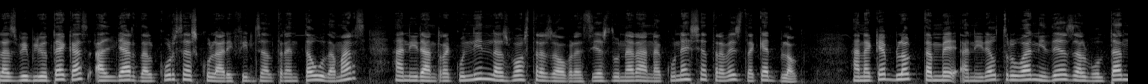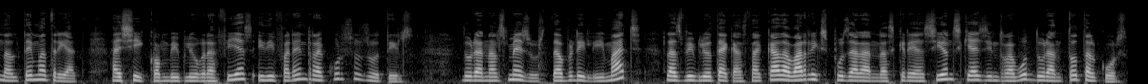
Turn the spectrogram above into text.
Les biblioteques, al llarg del curs escolar i fins al 31 de març, aniran recollint les vostres obres i es donaran a conèixer a través d'aquest blog. En aquest blog també anireu trobant idees al voltant del tema triat, així com bibliografies i diferents recursos útils. Durant els mesos d'abril i maig, les biblioteques de cada barri exposaran les creacions que hagin rebut durant tot el curs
